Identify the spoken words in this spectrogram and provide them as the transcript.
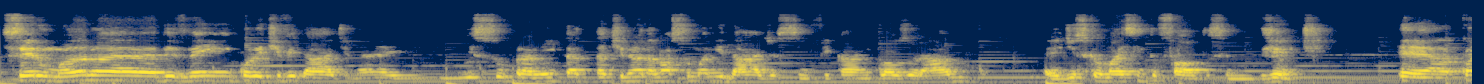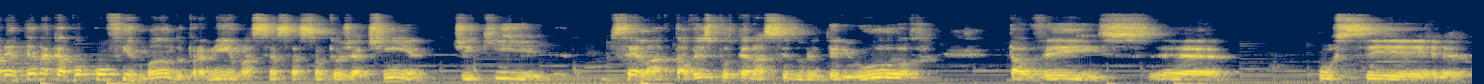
ser humano é viver em coletividade, né? E isso para mim tá, tá, tirando a nossa humanidade, assim, ficar enclausurado. É disso que eu mais sinto falta, assim, gente. É, a quarentena acabou confirmando para mim uma sensação que eu já tinha de que, sei lá, talvez por ter nascido no interior, talvez é, por ser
